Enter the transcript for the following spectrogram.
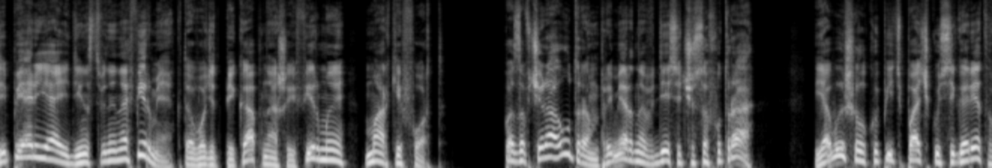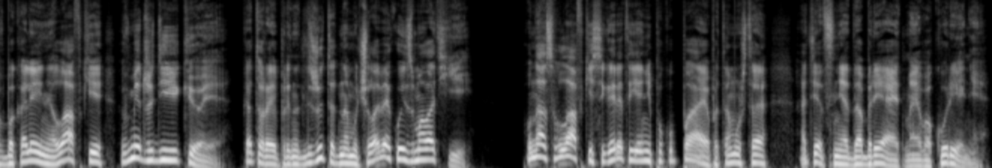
Теперь я единственный на фирме, кто водит пикап нашей фирмы марки Ford. Позавчера утром, примерно в 10 часов утра, я вышел купить пачку сигарет в бакалейной лавке в Меджидиекёе, которая принадлежит одному человеку из Малатьи. У нас в лавке сигареты я не покупаю, потому что отец не одобряет моего курения.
